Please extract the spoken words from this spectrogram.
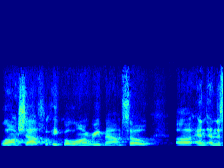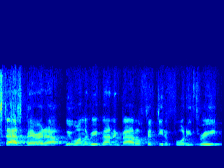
long shots will equal long rebounds. So, uh, and and the stats bear it out. We won the rebounding battle, 50 to 43,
